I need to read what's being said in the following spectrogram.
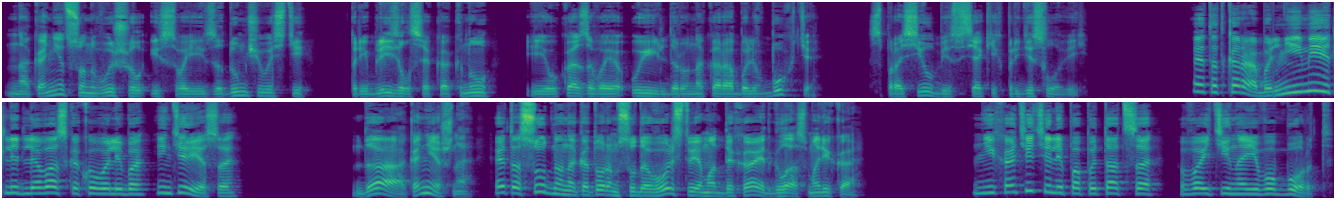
Наконец он вышел из своей задумчивости, приблизился к окну и, указывая Уильдеру на корабль в бухте, спросил без всяких предисловий. Этот корабль не имеет ли для вас какого-либо интереса? Да, конечно. Это судно, на котором с удовольствием отдыхает глаз моряка. Не хотите ли попытаться войти на его борт?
